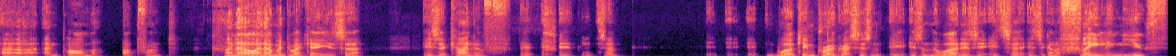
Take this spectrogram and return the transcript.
uh, and Palmer up front. I know, I know. Madueke is a is a kind of it, it, it's a it, work in progress isn't isn't the word is it it's a it's a kind of flailing youth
